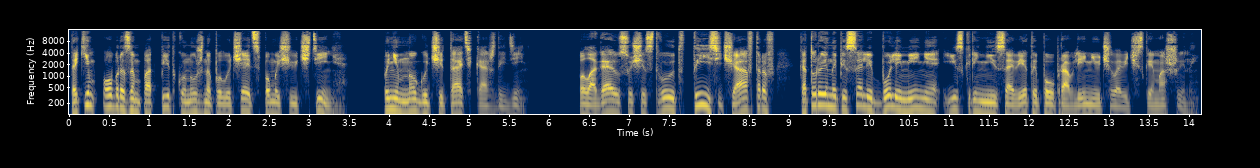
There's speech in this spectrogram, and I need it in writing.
Таким образом, подпитку нужно получать с помощью чтения. Понемногу читать каждый день. Полагаю, существуют тысячи авторов, которые написали более-менее искренние советы по управлению человеческой машиной.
